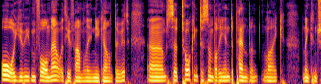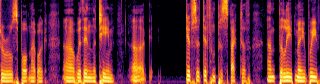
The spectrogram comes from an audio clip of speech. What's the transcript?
or you've even fallen out with your family and you can't do it. Um, so talking to somebody independent like Lincolnshire Rural Support Network uh, within the team uh, gives a different perspective. And believe me, we've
